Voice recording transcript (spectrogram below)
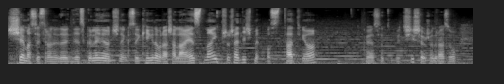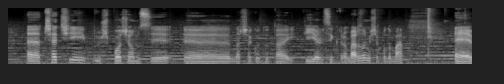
Siema, z tej strony to jest kolejny odcinek z Kingdom Rush Alliance. No i przeszedliśmy ostatnio, tylko ja sobie tu wyciszę już od razu, e, trzeci już poziom z e, naszego tutaj DLC, który bardzo mi się podoba. E,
